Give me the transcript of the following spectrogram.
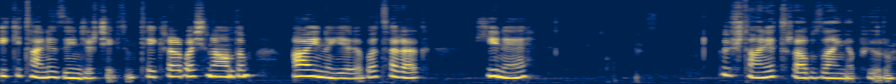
iki tane zincir çektim. Tekrar başına aldım. Aynı yere batarak yine 3 tane trabzan yapıyorum.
